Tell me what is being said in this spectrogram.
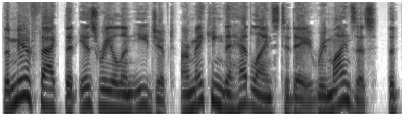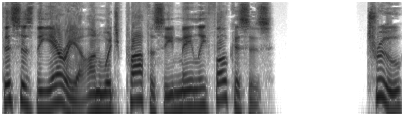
The mere fact that Israel and Egypt are making the headlines today reminds us that this is the area on which prophecy mainly focuses. True,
